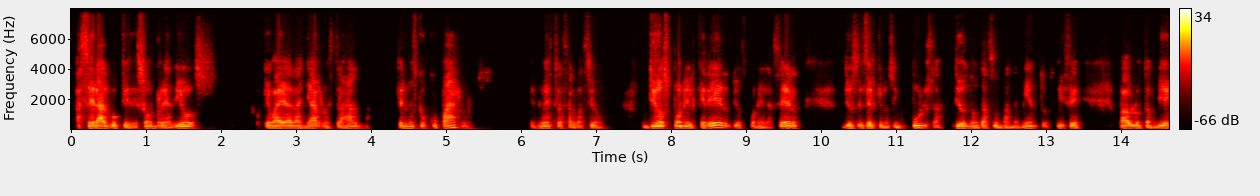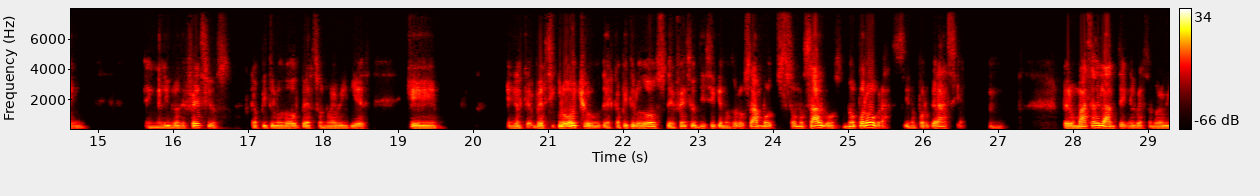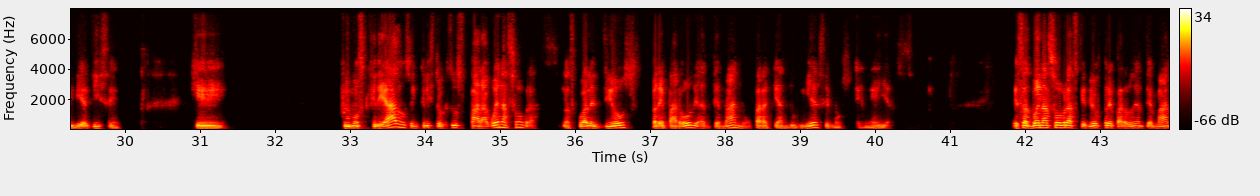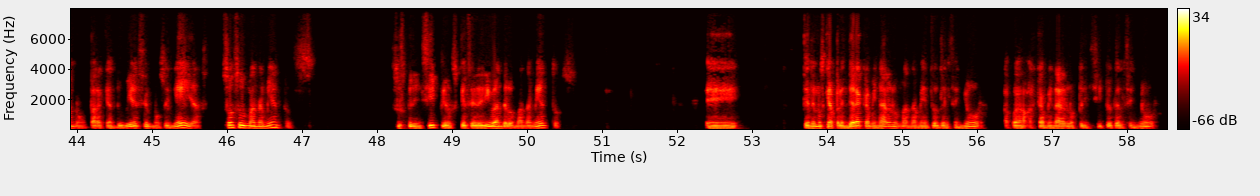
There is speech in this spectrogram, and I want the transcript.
hacer algo que deshonre a Dios o que vaya a dañar nuestra alma. Tenemos que ocuparnos de nuestra salvación. Dios pone el querer, Dios pone el hacer, Dios es el que nos impulsa, Dios nos da sus mandamientos. Dice Pablo también en el libro de Efesios, capítulo 2, verso 9 y 10, que en el versículo 8 del capítulo 2 de Efesios dice que nosotros ambos somos salvos, no por obras, sino por gracia. Pero más adelante, en el verso 9 y 10, dice que fuimos creados en Cristo Jesús para buenas obras, las cuales Dios preparó de antemano para que anduviésemos en ellas. Esas buenas obras que Dios preparó de antemano para que anduviésemos en ellas son sus mandamientos sus principios que se derivan de los mandamientos. Eh, tenemos que aprender a caminar en los mandamientos del Señor, a, caminar en los principios del Señor,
